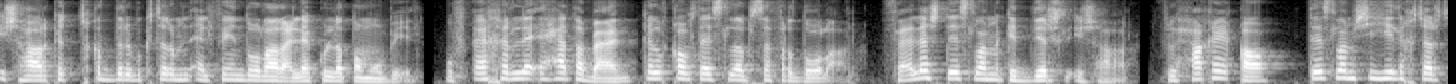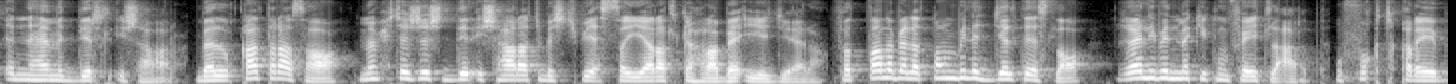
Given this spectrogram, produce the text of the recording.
إشهار كتقدر بأكثر من 2000 دولار على كل طوموبيل. وفي آخر لائحة طبعا كنلقاو تسلا بصفر دولار. فعلاش تسلا ما كديرش الإشهار؟ في الحقيقة تسلا ماشي هي اللي اختارت انها ما ديرش الاشهار. بل لقات راسها ما محتاجاش دير اشهارات باش تبيع السيارات الكهربائية ديالها. فالطلب على الطوموبيلات ديال تسلا غالبا ما كيكون فايت العرض. وفي وقت قريب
